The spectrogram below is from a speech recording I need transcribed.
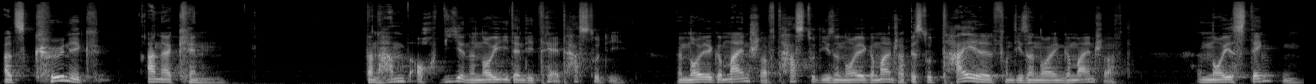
als König anerkennen, dann haben auch wir eine neue Identität. Hast du die? Eine neue Gemeinschaft. Hast du diese neue Gemeinschaft? Bist du Teil von dieser neuen Gemeinschaft? Ein neues Denken.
